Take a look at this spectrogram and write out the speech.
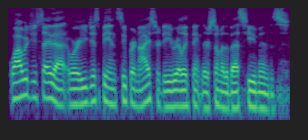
why would you say that? Were you just being super nice, or do you really think they're some of the best humans?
